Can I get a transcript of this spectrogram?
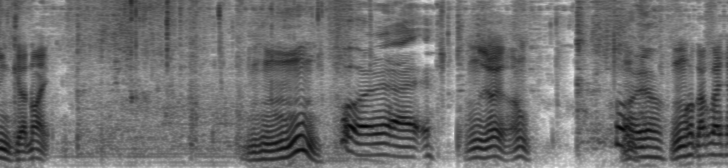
นี่เกลือหน่อย อือหือโอ้ยไอ้อืมเยอะโอ้ยอืมเขาตักเลย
